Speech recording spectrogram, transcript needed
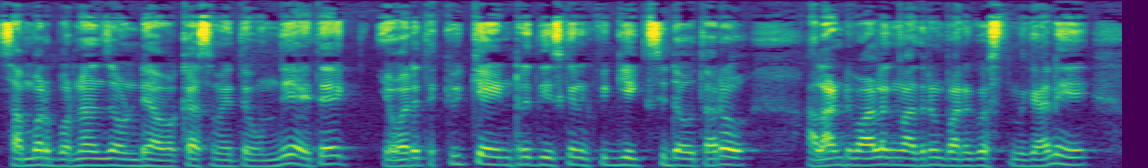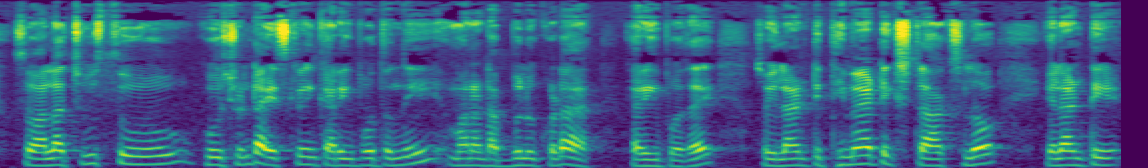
సమ్మర్ బొనాన్జా ఉండే అవకాశం అయితే ఉంది. అయితే ఎవరైతే క్విక్ ఎంట్రీ తీసుకొని క్విక్ ఎక్సిడ్ అవుతారో అలాంటి వాళ్ళకి మాత్రమే పనికొస్తుంది. కానీ సో అలా చూస్తూ కూర్చుంటే ఐస్ క్రీమ్ కరిగిపోతుంది. మన డబ్బులు కూడా కరిగిపోతాయి. సో ఇలాంటి థిమాటిక్ స్టాక్స్లో ఇలాంటి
